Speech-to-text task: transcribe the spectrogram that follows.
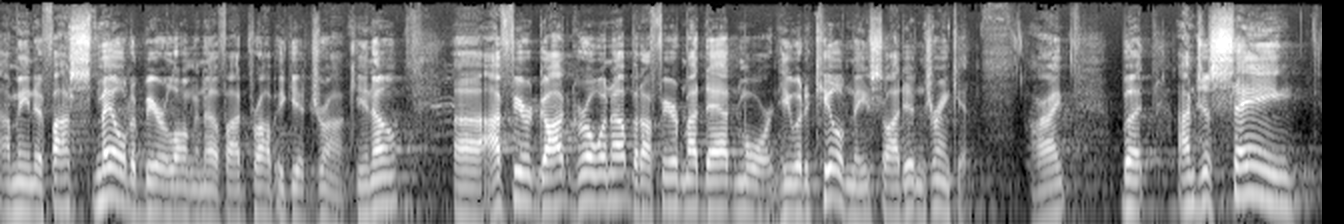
I mean, if I smelled a beer long enough, I'd probably get drunk, you know? Uh, I feared God growing up, but I feared my dad more, and he would have killed me, so I didn't drink it, all right? But I'm just saying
